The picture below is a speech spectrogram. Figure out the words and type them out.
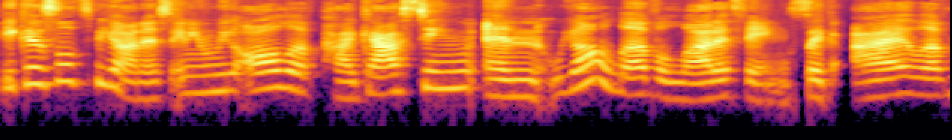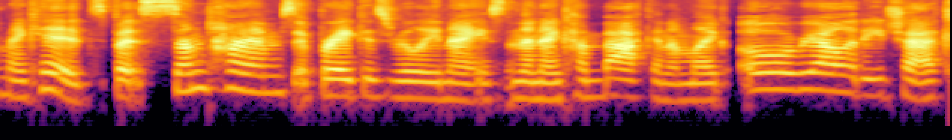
Because let's be honest, I mean, we all love podcasting and we all love a lot of things. Like, I love my kids, but sometimes a break is really nice. And then I come back and I'm like, oh, reality check.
